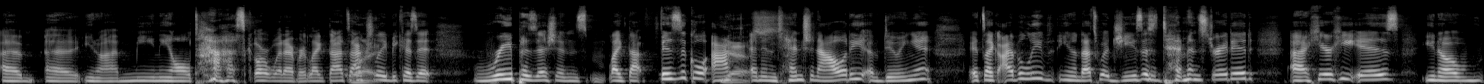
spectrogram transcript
a, a you know a menial task or whatever. Like that's actually because it repositions like that physical act Yes. and intentionality of doing it. It's like i believe you know that's what jesus demonstrated. Uh here he is you know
